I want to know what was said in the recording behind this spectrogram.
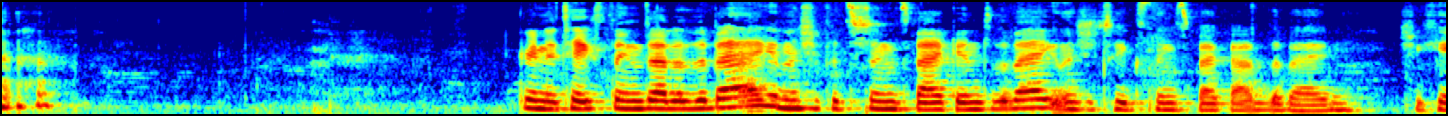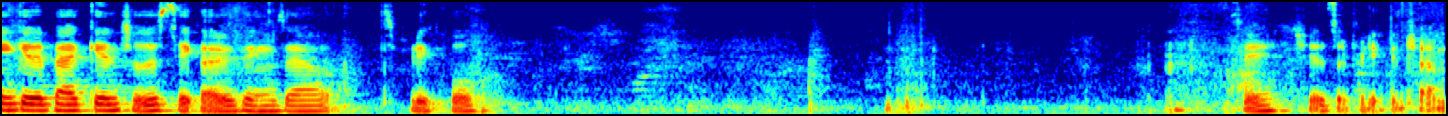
Karina takes things out of the bag and then she puts things back into the bag and then she takes things back out of the bag. She can't get it back in, she'll just take other things out. It's pretty cool. See, she does a pretty good job.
